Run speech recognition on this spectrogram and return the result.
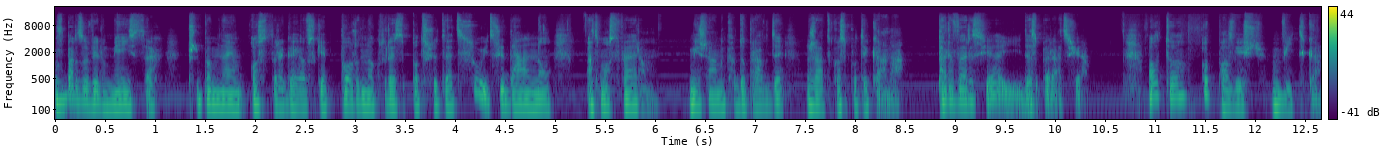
w bardzo wielu miejscach przypominają ostre gejowskie porno, które jest podszyte suicydalną atmosferą. Mieszanka doprawdy rzadko spotykana perwersja i desperacja. Oto opowieść Witka.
